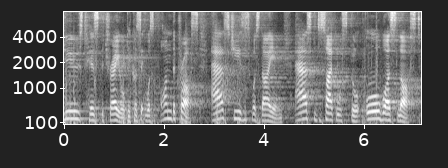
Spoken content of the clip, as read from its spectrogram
used his betrayal because it was on the cross, as Jesus was dying, as the disciples thought all was lost,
